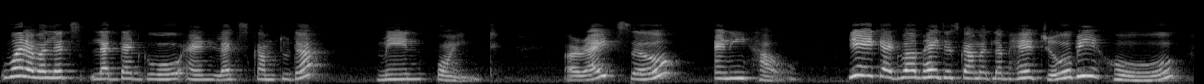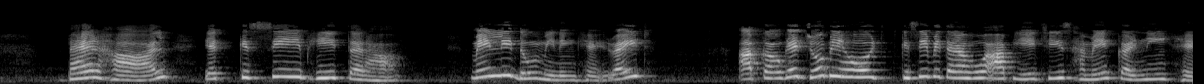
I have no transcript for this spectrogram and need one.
whatever let's let that go and let's come to the main point alright so anyhow ये एक एडवर्ब है जिसका मतलब है जो भी हो बहरहाल या किसी भी तरह। मेनली दो मीनिंग है राइट आप कहोगे, जो भी हो, किसी भी तरह हो, आप ये चीज़ हमें करनी है।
